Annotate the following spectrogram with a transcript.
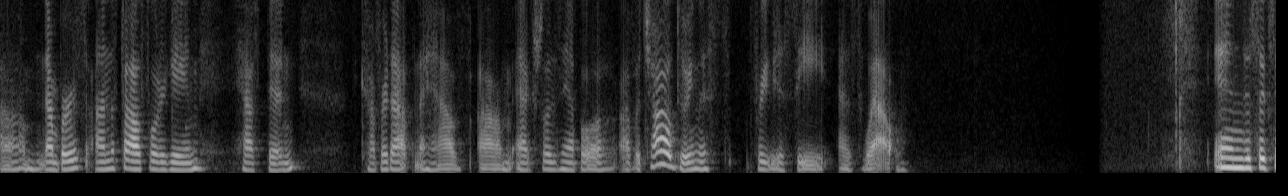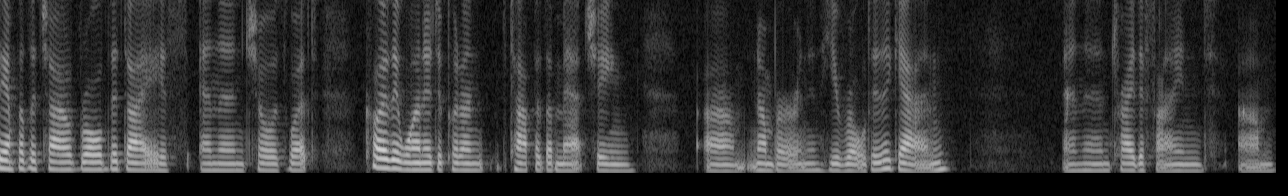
um, numbers on the file folder game have been covered up. And I have um, actual example of a child doing this for you to see as well. In this example, the child rolled the dice and then chose what color they wanted to put on the top of the matching um, number, and then he rolled it again and then tried to find um,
